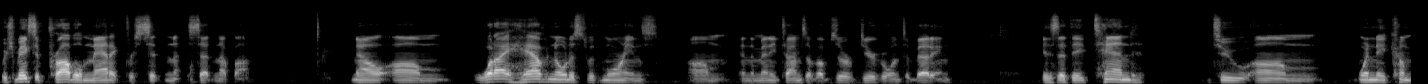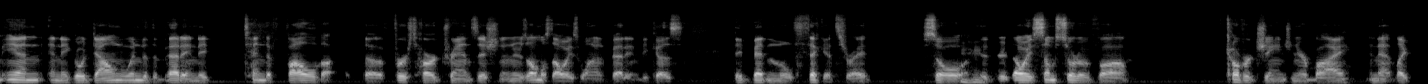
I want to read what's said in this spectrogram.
which makes it problematic for sitting setting up on. Now, um, what I have noticed with mornings, um, and the many times I've observed deer go into bedding, is that they tend to um, when they come in and they go downwind of the bedding, they tend to follow the, the first hard transition. And there's almost always one in bedding because they bed in little thickets, right? So mm-hmm. there's always some sort of uh, cover change nearby and that like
